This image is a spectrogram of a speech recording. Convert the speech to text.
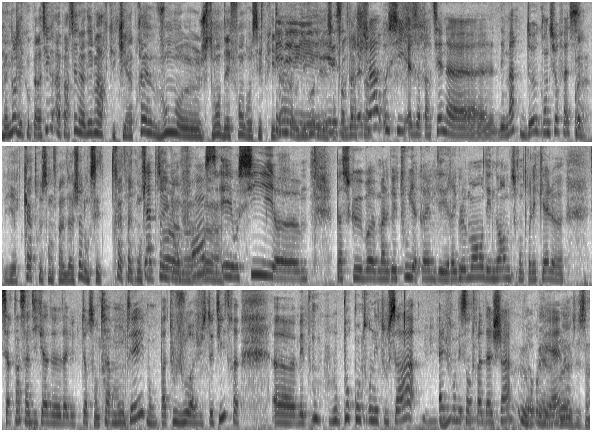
Maintenant, les coopératives appartiennent à des marques qui après vont euh, justement défendre ces prix-là au niveau et des les centrales d'achat. aussi, elles appartiennent à des marques de grande surface. Voilà, il y a quatre centrales d'achat, donc c'est très très concentré. Quatre quand en même. France Voilà. et aussi euh, parce que bah, malgré tout il y a quand même des règlements, des normes contre lesquelles euh, certains syndicats d'agriculteurs sont très remontés, bon pas toujours à juste titre, Euh, mais pour, pour contourner tout ça, elles font des centrales d'achat européennes. ouais.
